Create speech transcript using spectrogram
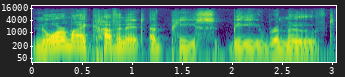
nor my covenant of peace be removed,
